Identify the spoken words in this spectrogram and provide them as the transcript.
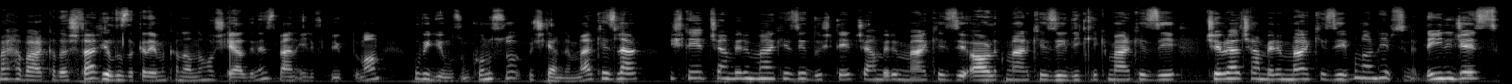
Merhaba arkadaşlar, Yıldız Akademi kanalına hoş geldiniz. Ben Elif Büyükduman. Bu videomuzun konusu üçgende merkezler. İç teğet çemberin merkezi, dış teğet çemberin merkezi, ağırlık merkezi, diklik merkezi, çevrel çemberin merkezi bunların hepsine değineceğiz.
